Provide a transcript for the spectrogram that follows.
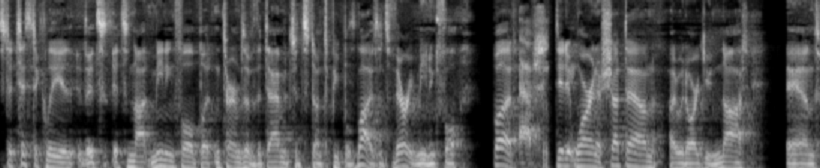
statistically it's it's not meaningful but in terms of the damage it's done to people's lives it's very meaningful. But Absolutely. did it warrant a shutdown? I would argue not. And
